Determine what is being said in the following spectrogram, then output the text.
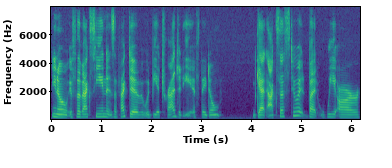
you know, if the vaccine is effective, it would be a tragedy if they don't get access to it. But we are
